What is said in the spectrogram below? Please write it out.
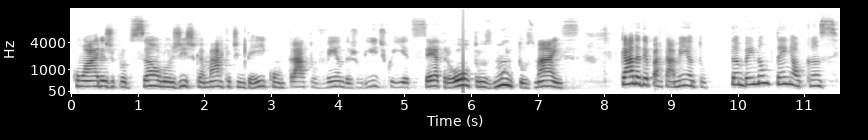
com áreas de produção, logística, marketing, TI, contrato, venda, jurídico e etc., outros muitos mais, cada departamento também não tem alcance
